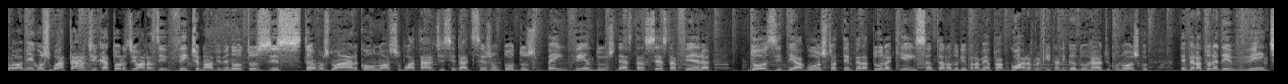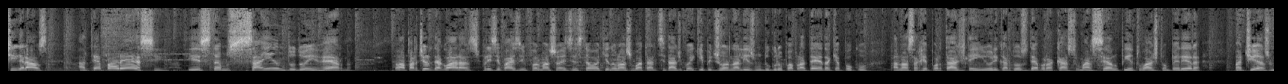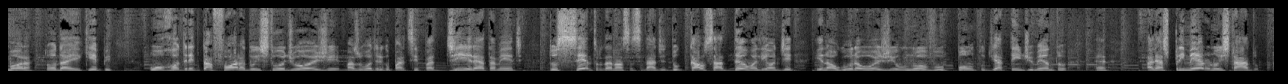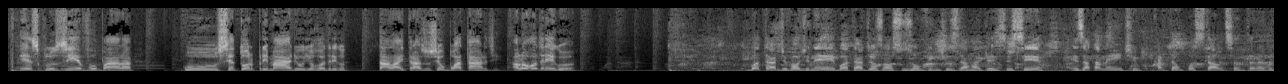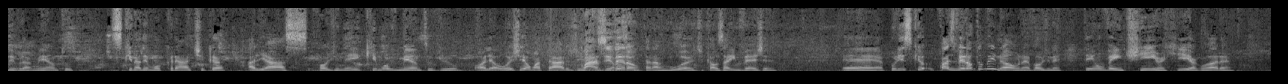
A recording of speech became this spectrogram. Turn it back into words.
Alô, amigos, boa tarde. 14 horas e 29 minutos. Estamos no ar com o nosso Boa Tarde Cidade. Sejam todos bem-vindos nesta sexta-feira, 12 de agosto. A temperatura aqui em Santana do Livramento, agora, para quem está ligando o rádio conosco, temperatura de 20 graus. Até parece que estamos saindo do inverno. Então, a partir de agora, as principais informações estão aqui no nosso Boa Tarde Cidade com a equipe de jornalismo do Grupo A Plateia. Daqui a pouco a nossa reportagem tem Yuri Cardoso, Débora Castro, Marcelo Pinto, Washington Pereira, Matias Moura, toda a equipe. O Rodrigo está fora do estúdio hoje, mas o Rodrigo participa diretamente do centro da nossa cidade, do calçadão ali onde inaugura hoje um novo ponto de atendimento. É, aliás, primeiro no estado, exclusivo para o setor primário e o Rodrigo tá lá e traz o seu boa tarde. Alô, Rodrigo. Boa tarde, Valdinei. Boa tarde aos nossos ouvintes da Rádio RCC. Exatamente, cartão postal de Santana do Livramento, esquina democrática. Aliás, Valdinei, que movimento, viu? Olha, hoje é uma tarde. Quase verão. Tá na rua de causar inveja é, por isso que eu, quase verão também não, né, Valdinei? Tem um ventinho aqui agora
